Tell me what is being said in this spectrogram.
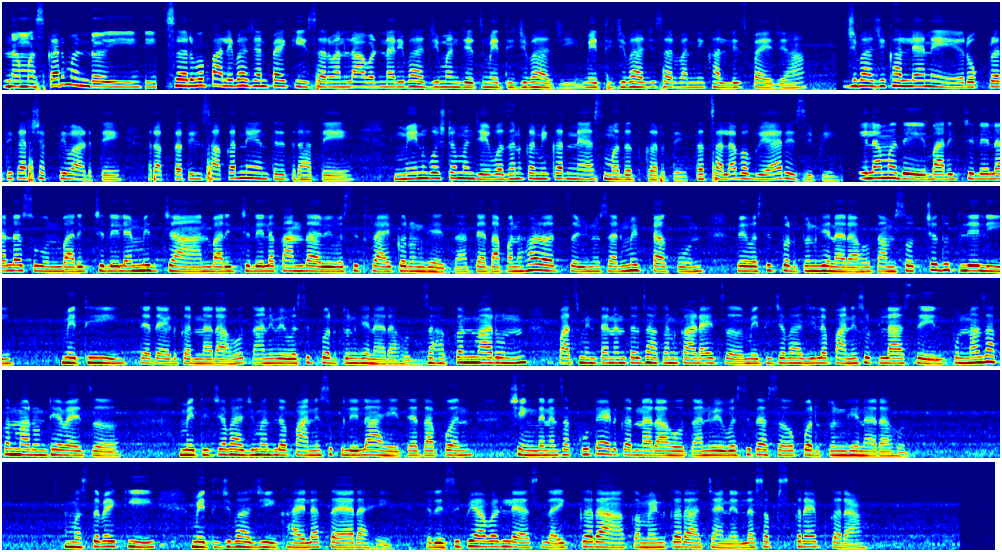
नमस्कार मंडळी. सर्व पालेभाज्यांपैकी सर्वांना आवडणारी भाजी म्हणजेच मेथीची भाजी. मेथीची भाजी सर्वांनी खाल्लीच पाहिजे हा. मेथीची भाजी खाल्ल्याने रोगप्रतिकार शक्ती वाढते रक्तातील साखर नियंत्रित राहते. मेन गोष्ट म्हणजे वजन कमी करण्यास मदत करते. तर चला बघूया रेसिपी तेलामध्ये बारीक चिरलेला लसूण बारीक चिरलेल्या मिरच्या आणि बारीक चिरलेला कांदा व्यवस्थित फ्राय करून घ्यायचा. त्यात आपण हळद चवीनुसार मीठ टाकून व्यवस्थित परतून घेणार आहोत. आम स्वच्छ धुतलेली मेथी त्यात ॲड करणार आहोत आणि व्यवस्थित परतून घेणार आहोत. झाकण मारून पाच मिनटानंतर झाकण काढायचं. मेथीच्या भाजीला पाणी सुटलं असेल पुन्हा झाकण मारून ठेवायचं. मेथीच्या भाजीमधलं पाणी सुकलेलं आहे त्यात आपण शेंगदाण्याचा कूट ॲड करणार आहोत आणि व्यवस्थित असं परतून घेणार आहोत. मस्तपैकी मेथीची भाजी खायला तयार आहे. रेसिपी आवडल्यास लाईक करा कमेंट करा चॅनलला सबस्क्राईब करा.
